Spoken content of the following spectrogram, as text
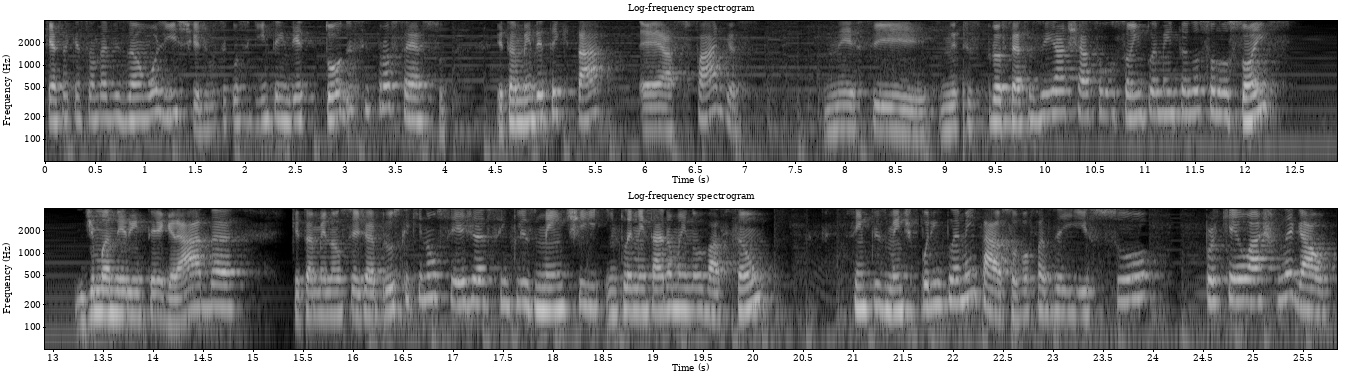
que é essa questão da visão holística, de você conseguir entender todo esse processo e também detectar é, as falhas nesse, nesses processos e achar a solução implementando soluções de maneira integrada, que também não seja brusca, que não seja simplesmente implementar uma inovação simplesmente por implementar. Eu só vou fazer isso porque eu acho legal.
